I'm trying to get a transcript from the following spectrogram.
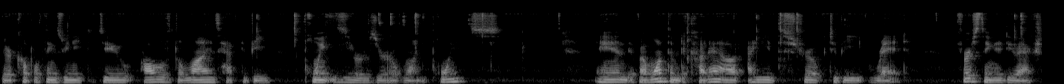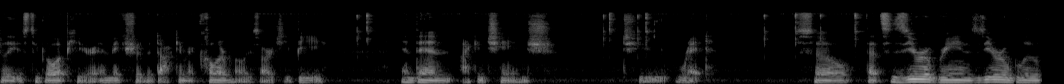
There are a couple things we need to do. All of the lines have to be 0.001 points. And if I want them to cut out, I need the stroke to be red. First thing to do actually is to go up here and make sure the document color mode is RGB. And then I can change to red. So that's zero green, zero blue,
